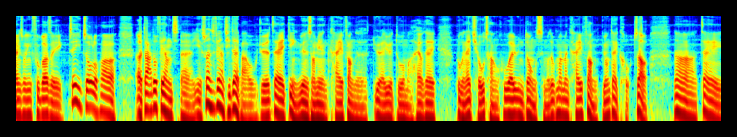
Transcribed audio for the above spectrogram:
欢迎收听 Football Z。这一周的话，呃，大家都非常呃，也算是非常期待吧。我觉得在电影院上面开放的越来越多嘛，还有在不管在球场、户外运动，什么都慢慢开放，不用戴口罩。那在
